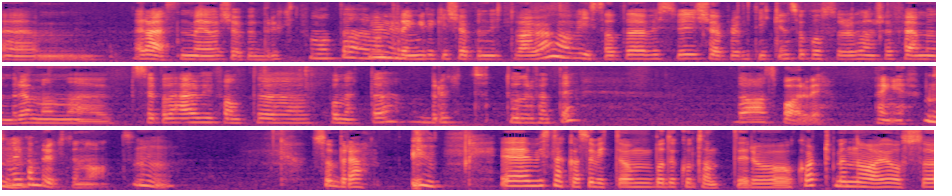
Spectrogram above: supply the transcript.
um, reisen med å kjøpe brukt, på en måte. Man Mm. trenger ikke kjøpe nytt hver gang. Og vise at uh, hvis vi kjøper det i butikken, så koster det kanskje 500, men uh, se på det her, vi fant det på nettet, brukt 250. Da sparer vi penger, så vi kan bruke det til noe annet. Mm. Så bra. Eh, Vi snakka så vidt om både kontanter og kort, men nå har jo også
